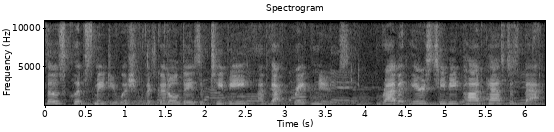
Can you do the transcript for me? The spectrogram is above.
those clips made you wish for the good old days of TV, I've got great news. Rabbit Ears TV podcast is back.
